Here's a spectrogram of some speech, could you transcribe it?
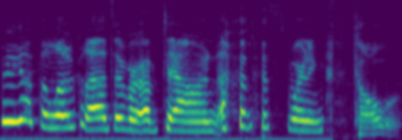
we got the low clouds over uptown this morning. Cole,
